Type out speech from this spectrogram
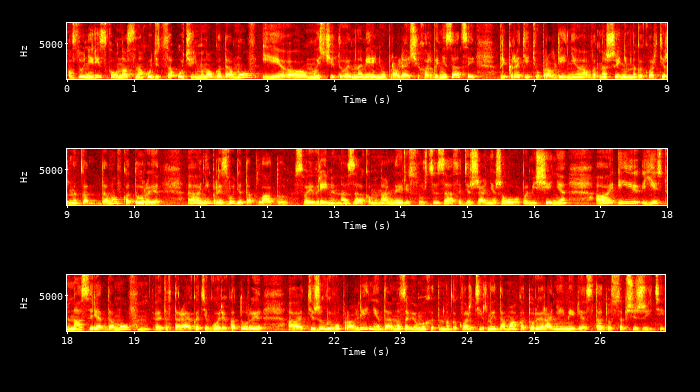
В зоне риска у нас находится очень много домов, и э, мы считываем намерение управляющих организаций прекратить управление в отношении многоквартирных домов, которые э, не производят оплату своевременно за коммунальные ресурсы, за содержание жилого помещения. А, и есть у нас ряд домов, это вторая категория, которые а, тяжелы в управлении, да, назовем их это многоквартирные дома, которые ранее имели статус общежитий.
